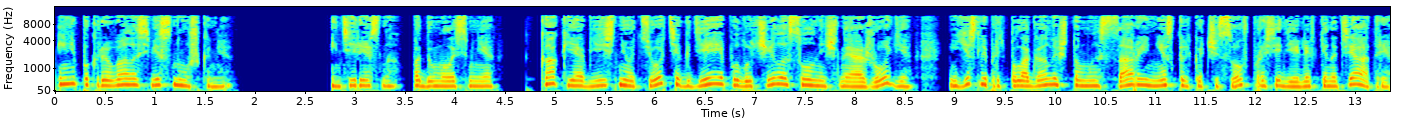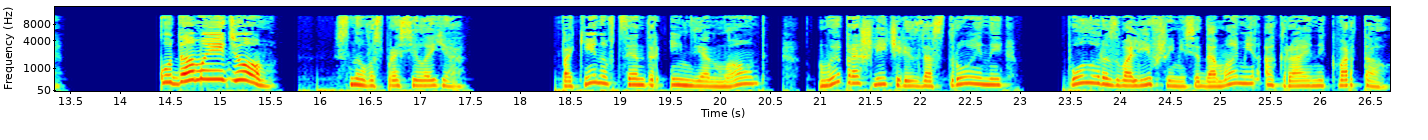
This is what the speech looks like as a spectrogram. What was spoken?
и не покрывалась веснушками. Интересно, подумалось мне, как я объясню тете, где я получила солнечные ожоги, если предполагалось, что мы с Сарой несколько часов просидели в кинотеатре? «Куда мы идем?» — снова спросила я. Покинув центр Индиан Маунт, мы прошли через застроенный, полуразвалившимися домами окраинный квартал.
